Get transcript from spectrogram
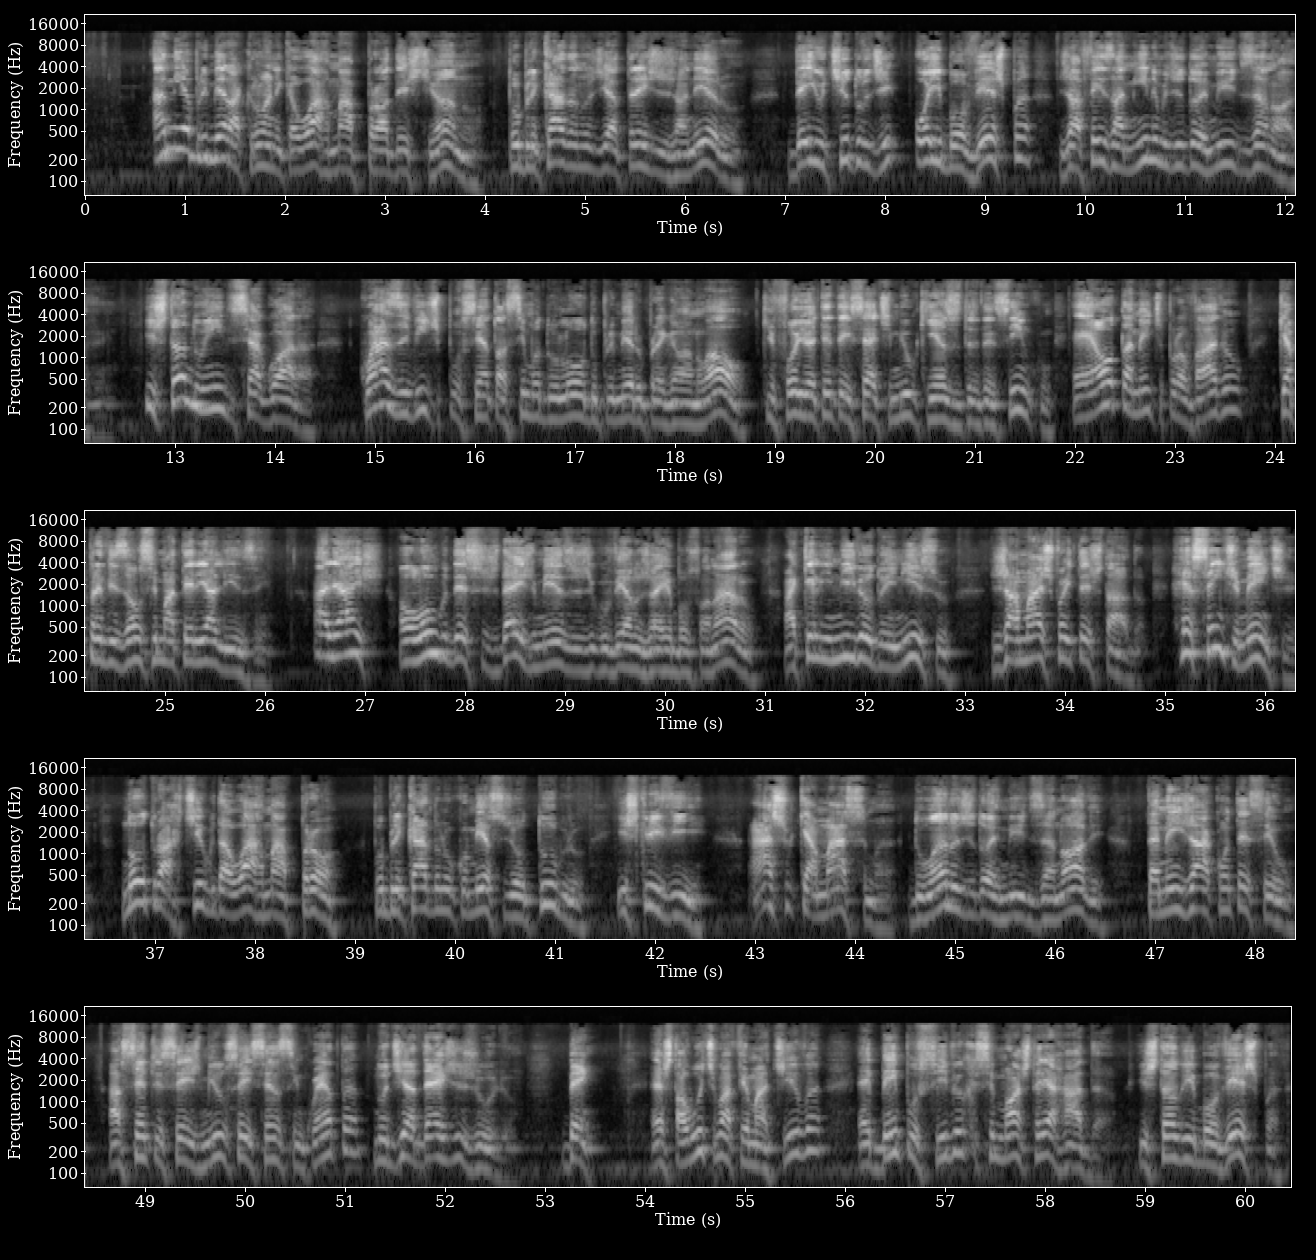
A minha primeira crônica, o Armar Pro deste ano, publicada no dia 3 de janeiro, dei o título de O Ibovespa já fez a mínima de 2019. Estando o índice agora quase 20% acima do low do primeiro pregão anual, que foi 87.535, é altamente provável que a previsão se materialize. Aliás, ao longo desses 10 meses de governo Jair Bolsonaro, aquele nível do início jamais foi testado. Recentemente, noutro artigo da Warma Pro, publicado no começo de outubro, escrevi: Acho que a máxima do ano de 2019 também já aconteceu, a 106.650 no dia 10 de julho. Bem, esta última afirmativa é bem possível que se mostre errada, estando Ibovespa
